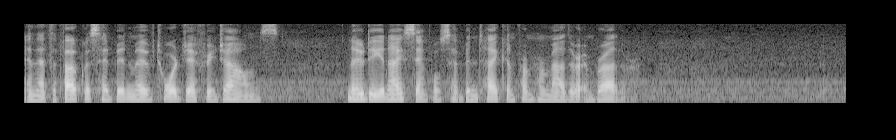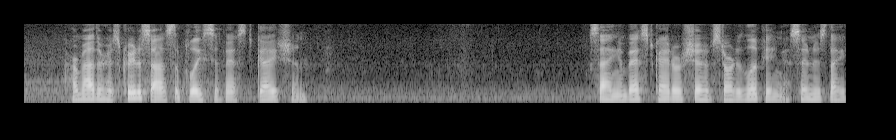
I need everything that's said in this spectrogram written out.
and that the focus had been moved toward Jeffrey Jones. New DNA samples have been taken from her mother and brother. Her mother has criticized the police investigation, saying investigators should have started looking as soon as they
